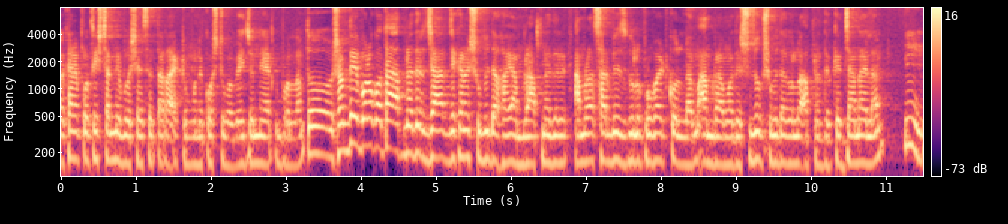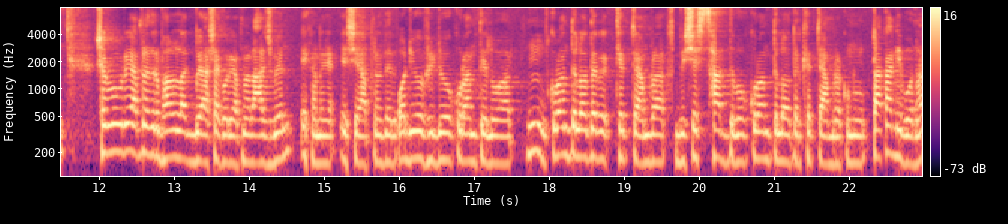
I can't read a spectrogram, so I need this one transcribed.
ওখানে প্রতিষ্ঠান নিয়ে বসে আছে, তারা একটু মনে কষ্ট পাবে। এই জন্য আর কি বললাম। তো সব থেকে বড় কথা, আপনাদের যার যেখানে সুবিধা হয়, আমরা আপনাদের, আমরা সার্ভিসগুলো প্রোভাইড করলাম, আমরা আমাদের সুযোগ সুবিধাগুলো আপনাদেরকে জানাইলাম। হুম। সর্বোপরি আপনাদের ভালো লাগবে, আশা করি আপনারা আসবেন। এখানে এসে আপনাদের অডিও, ভিডিও, কোরআন তেলোয়ার হুম, কোরআন তেলোয়াতের ক্ষেত্রে আমরা বিশেষ ছাড় দেবো। কোরআন তেলোয়াতের ক্ষেত্রে আমরা কোনো টাকা নিব না,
